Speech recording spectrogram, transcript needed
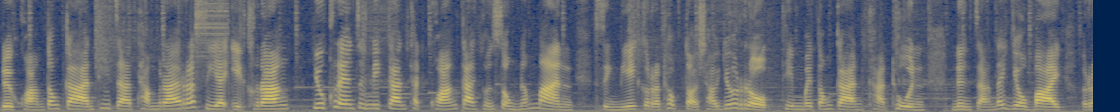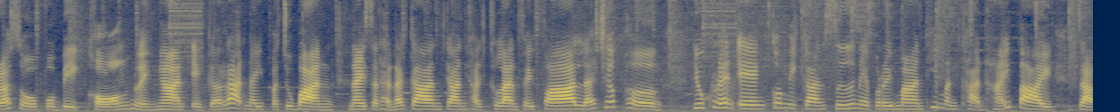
โดยความต้องการที่จะทำร้ายรัสเซียอีกครั้ง ยูเครนจึงมีการขัดขวางการขนส่งน้ำมัน สิ่งนี้กระทบต่อชาวยุโรปที่ไม่ต้องการขาดทุน เนื่องจากนโยบายรัสโซโฟบิกของหน่วยงานเอกราชในปัจจุบัน ในสถานการณ์การขาดแคลนไฟฟ้าและเชื้อเพลิง ยูเครนเองก็มีการซื้อในปริมาณที่มันขาดหายไป จาก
